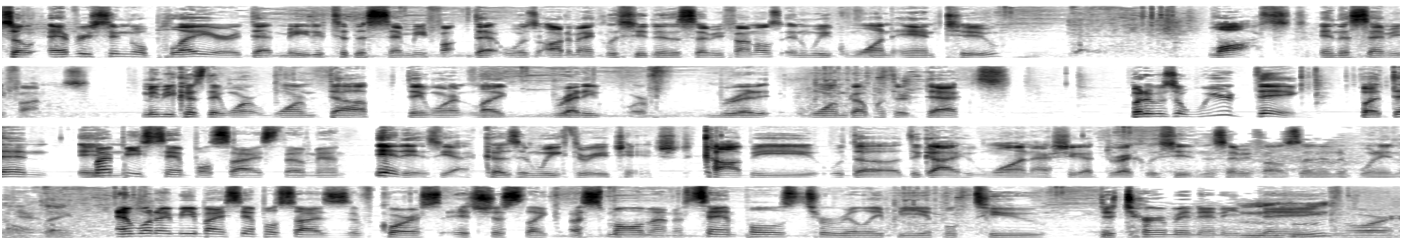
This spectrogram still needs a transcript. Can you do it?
So every single player that made it to the semifinal, that was automatically seeded in the semifinals in week one and two, lost in the semifinals. Maybe because they weren't warmed up, they weren't like ready or ready, warmed up with their decks. But it was a weird thing. But then in, Might be sample size, though, man. it is, yeah, because in week three it changed. Kabi, the the guy who won, actually got directly seeded in the semifinals and ended up winning the whole thing. And what I mean by sample size is, of course, it's just like a small amount of samples to really be able to determine anything Mm-hmm. or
